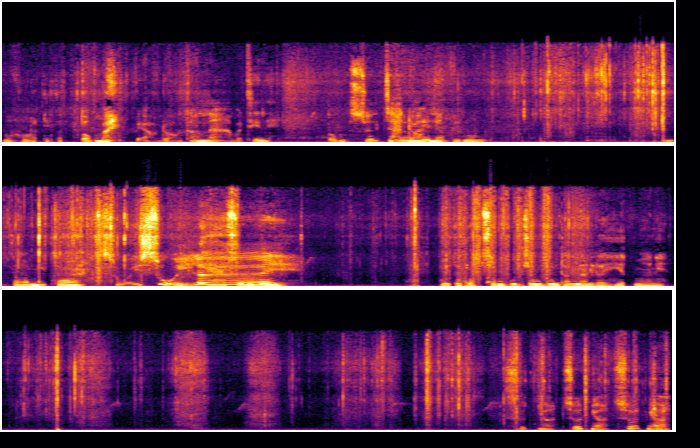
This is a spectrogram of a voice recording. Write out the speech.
เมื่อหอดนี่ก็ต้มไปไปเอาดอกทั้งหนาบัดที่นี่ ต้มซุปจ้ะเลดอกยนี่นะพี่น้องมีต่อมีต่อสวยสวยๆเลยขาสมบูรณ์มีแต่ดอกสมบูรณ์สมบูรณ์ทั้งนั้นเลยเห็ดมือนี่สุดยอดสุดยอดสุดยอด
